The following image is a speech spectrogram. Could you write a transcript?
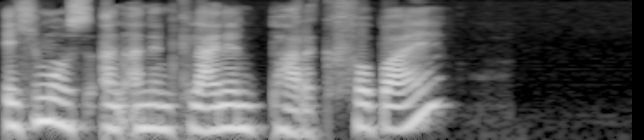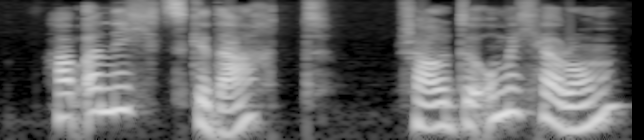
Ich muss an einem kleinen Park vorbei. Hab an nichts gedacht, schaute um mich herum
